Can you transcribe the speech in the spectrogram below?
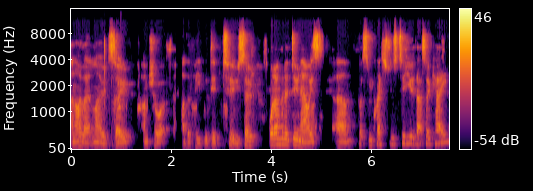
and I learnt loads. So I'm sure other people did too. So what I'm going to do now is um, put some questions to you, that's okay.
